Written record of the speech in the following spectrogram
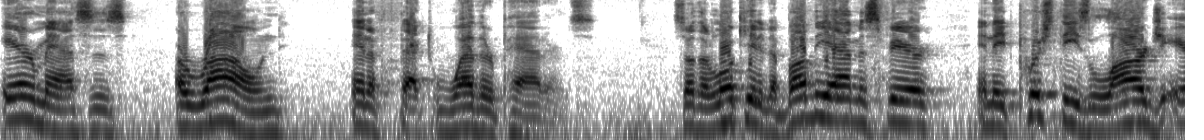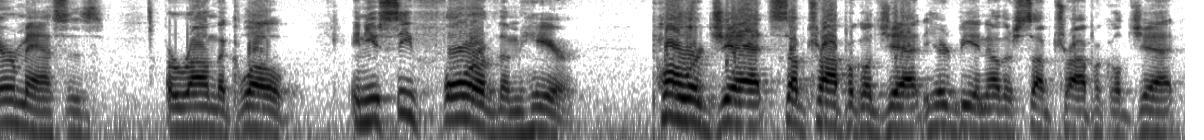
air masses around and affect weather patterns. So they're located above the atmosphere and they push these large air masses around the globe. And you see four of them here polar jet, subtropical jet, here'd be another subtropical jet,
